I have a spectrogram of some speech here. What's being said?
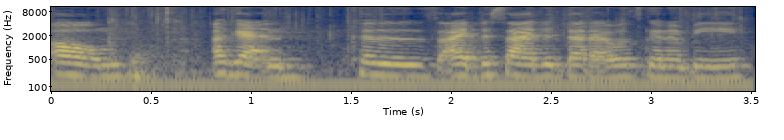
Oh again because I decided that I was gonna be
